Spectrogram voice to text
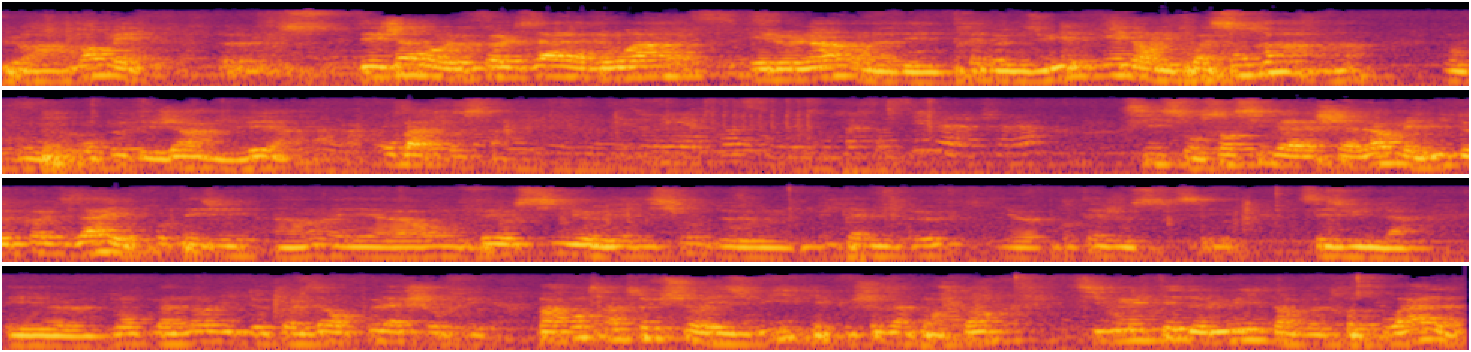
plus rarement, mais euh, déjà dans le colza, la noix et le lin, on a des très bonnes huiles, et dans les poissons gras. Hein. Donc on, peut déjà arriver à, combattre ça. Les oméga 3 ne sont pas sensibles à la chaleur Si, ils sont sensibles à la chaleur, mais l'huile de colza est protégée. Hein. et euh, on fait aussi l'addition de vitamine E qui protège aussi ces, ces huiles-là. Et euh, donc maintenant, l'huile de colza, on peut la chauffer. Par contre, un truc sur les huiles, quelque chose d'important, si vous mettez de l'huile dans votre poêle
